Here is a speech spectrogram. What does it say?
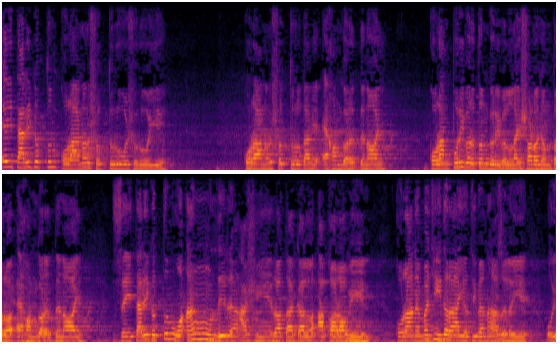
এই তারিখতুন কোরআনের শত্রু শুরু হইয়ে কোরআনের শত্রুতা আমি এখন গড়ের নয় কোরআন পরিবর্তন করিবেল নাই, ষড়যন্ত্র এখন গড়ে নয়। যেই নাজলয়ে ওই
